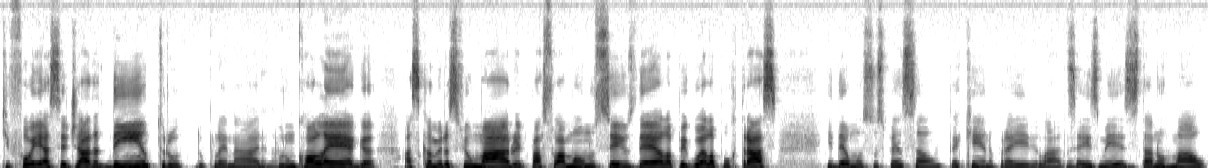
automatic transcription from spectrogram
que foi assediada dentro do plenário por um colega. As câmeras filmaram, ele passou a mão nos seios dela, pegou ela por trás. e deu uma suspensão pequena para ele lá, de é. seis meses, está normal.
